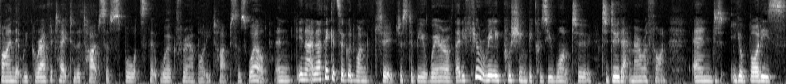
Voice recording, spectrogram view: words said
find that we gravitate to the types of sports that work for our body types as well. And you know, and I think it's a good one to just to be aware of that if you're really pushing because you want to to do that marathon and your body's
